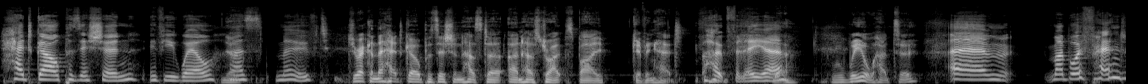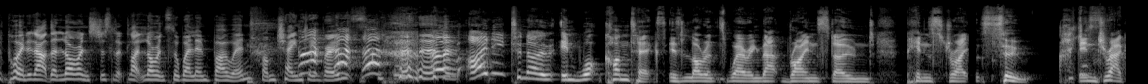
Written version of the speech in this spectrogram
head girl position, if you will, Yeah. has moved. Do you reckon the head girl position has to earn her stripes by giving head? Hopefully, yeah. Well, we all had to. Um, my boyfriend pointed out that Lawrence just looked like Laurence Llewelyn-Bowen from Changing Rooms. Um, I need to know in what context is Lawrence wearing that rhinestoned pinstripe suit just- in drag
